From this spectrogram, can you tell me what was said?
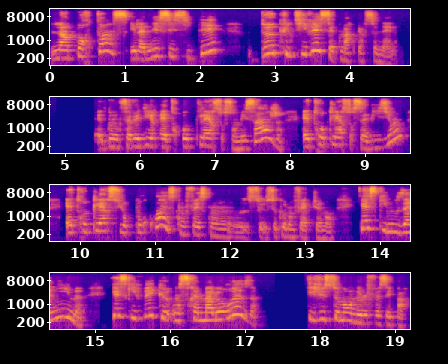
l'importance et la nécessité de cultiver cette marque personnelle. Donc, ça veut dire être au clair sur son message, être au clair sur sa vision, être clair sur pourquoi est-ce qu'on fait ce, que l'on fait actuellement. Qu'est-ce qui nous anime? Qu'est-ce qui fait qu'on serait malheureuse si justement on ne le faisait pas?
